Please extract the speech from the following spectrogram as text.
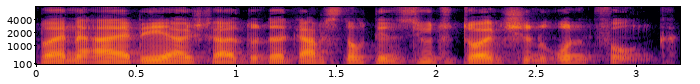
bei einer ARD-Anstalt. Und da gab es noch den Süddeutschen Rundfunk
